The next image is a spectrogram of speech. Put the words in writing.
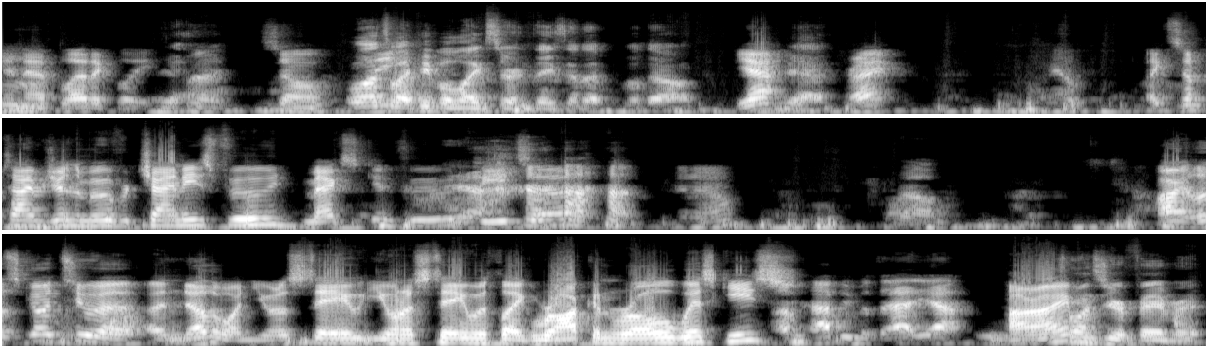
and Mm. athletically. Yeah. So Well, that's they- why people like certain things that other people don't. yeah, Yeah. right. Yeah. Like sometimes you're in the mood for Chinese food, Mexican food, pizza. You know. Well, All right, let's go to a, another one. You want to stay? You want to stay with like rock and roll whiskeys? I'm happy with that. Yeah. All right. Which one's your favorite?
